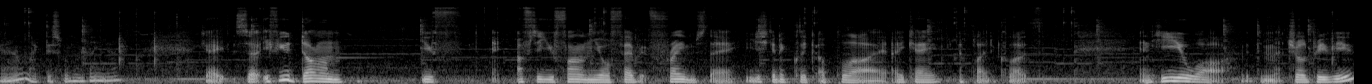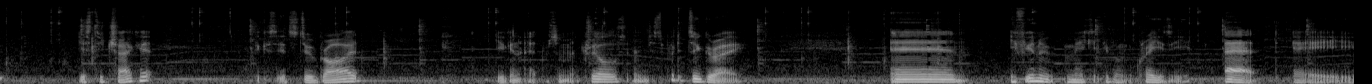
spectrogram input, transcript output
okay like this one think yeah. okay so if you done you after you found your favorite frames there you're just gonna click apply okay apply the cloth and here you are with the material preview just to check it because it's too bright. You can add some materials and just put it to gray. And if you want to make it even crazy add a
